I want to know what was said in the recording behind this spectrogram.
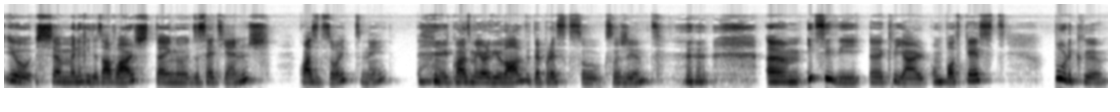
Eu chamo-me Ana Rita Tavares, tenho 17 anos, quase 18, né? quase maior de idade, até parece que sou, que sou gente. um, e decidi uh, criar um podcast porque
